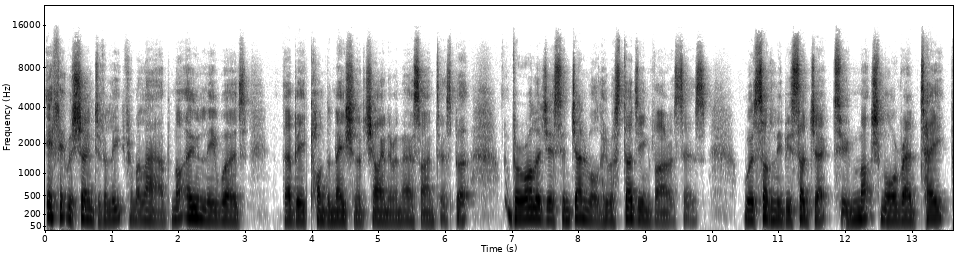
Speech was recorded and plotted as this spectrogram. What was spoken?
If it was shown to have leaked from a lab, not only would there be condemnation of China and their scientists, but virologists in general who are studying viruses would suddenly be subject to much more red tape,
